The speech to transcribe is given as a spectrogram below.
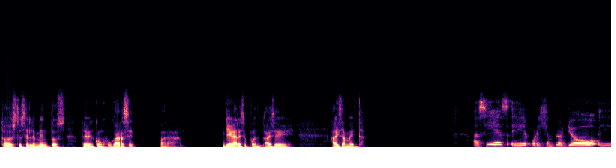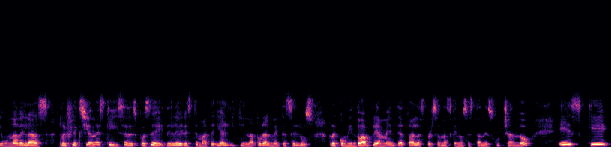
todos estos elementos deben conjugarse para llegar a ese a, a esa meta. Así es, eh, por ejemplo, yo eh, una de las reflexiones que hice después de, de, leer este material y que naturalmente se los recomiendo ampliamente a todas las personas que nos están escuchando, es que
